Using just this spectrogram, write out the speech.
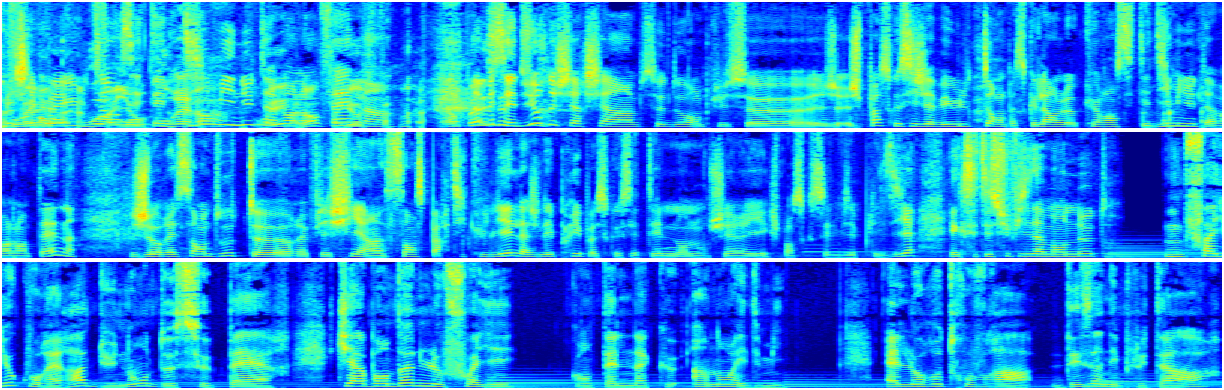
Mais j'ai pas eu le temps, c'était 10 Correra. minutes Oui, avant l'antenne. Non, mais c'est dur de chercher un pseudo en plus. Euh, je, je pense que si j'avais eu le temps, parce que là en l'occurrence c'était 10 minutes avant l'antenne, j'aurais sans doute euh, réfléchi à un sens particulier. Là je l'ai pris parce que c'était le nom de mon chéri et que je pense que ça lui faisait plaisir et que c'était suffisamment neutre. Mfayo Kourera du nom de ce père qui abandonne le foyer quand elle n'a que un an et demi. Elle le retrouvera des années plus tard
